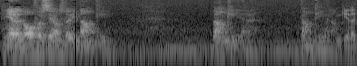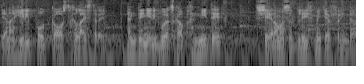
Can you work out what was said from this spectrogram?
Here, daarvoor sê ons vir U dankie. Dankie, Here. Dankie, Here. Dankie dat jy na hierdie podcast geluister het. Indien jy die boodskap geniet het, deel hom asseblief met jou vriende.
